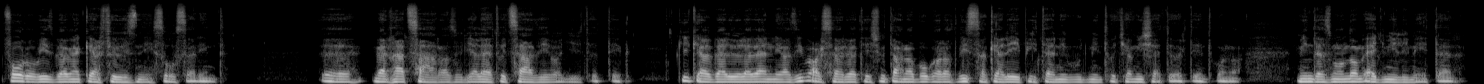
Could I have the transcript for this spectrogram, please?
forró vízbe meg kell főzni, szó szerint. Mert hát száraz, ugye lehet, hogy száz éve gyűjtötték. Ki kell belőle venni az ivarszervet, és utána a bogarat vissza kell építeni úgy, hogyha mi se történt volna. Mindez mondom egy milliméter.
